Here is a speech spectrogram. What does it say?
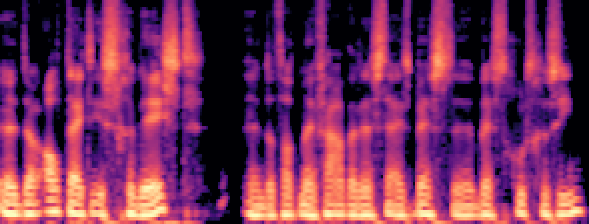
uh, er altijd is geweest, en dat had mijn vader destijds best, eh, best goed gezien.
